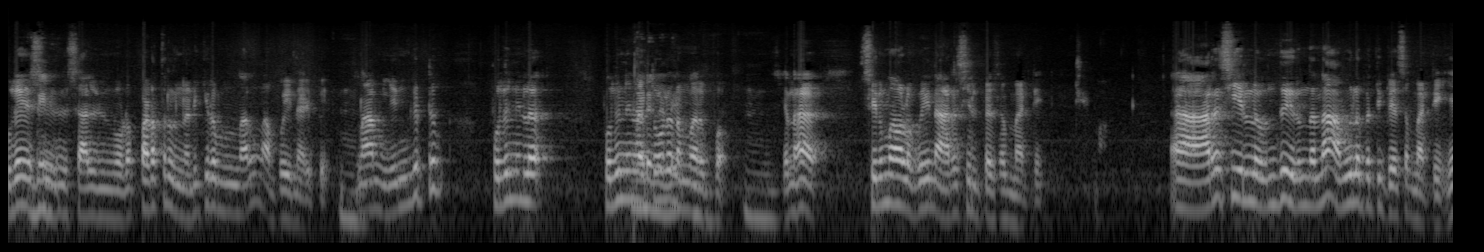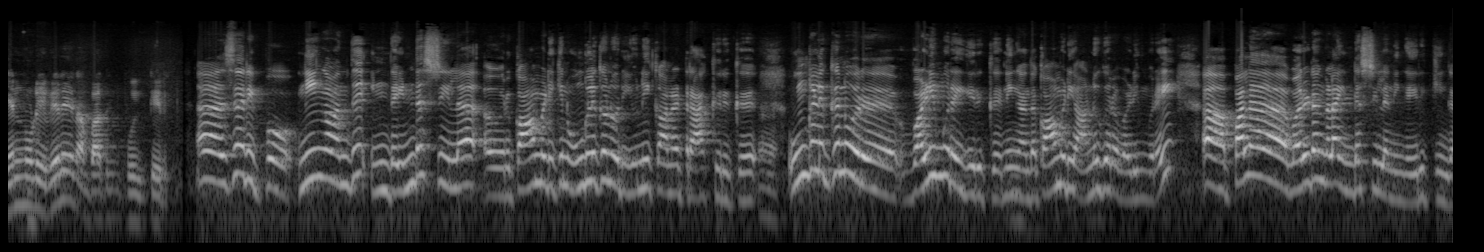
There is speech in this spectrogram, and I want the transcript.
உதயநிதி ஸ்டாலினோட படத்தில் நடிக்கிற முன்னாலும் நான் போய் நடிப்பேன். நாம் எங்கிட்டும் பொதுநில பொதுநிலத்தோடு நம்ம இருப்போம். ஏன்னா சினிமாவில் போய் நான் அரசியல் பேச மாட்டேன். அரசியலில் வந்து இருந்தேன்னா அவங்கள பற்றி பேச மாட்டேன். என்னுடைய வேலையை நான் பார்த்துட்டு போய்கிட்டே அஹ் சார் இப்போ நீங்க வந்து இந்த இண்டஸ்ட்ரியில ஒரு காமெடிக்குன்னு உங்களுக்குன்னு ஒரு யூனிக்கான ட்ராக் இருக்கு. உங்களுக்குன்னு ஒரு வழிமுறை இருக்கு. நீங்க அந்த காமெடி அணுகுற வழிமுறை. பல வருடங்களா இண்டஸ்ட்ரியில நீங்க இருக்கீங்க.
